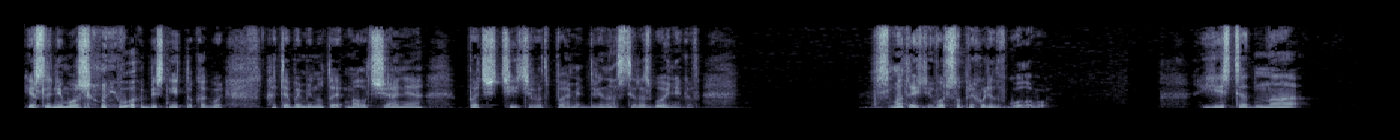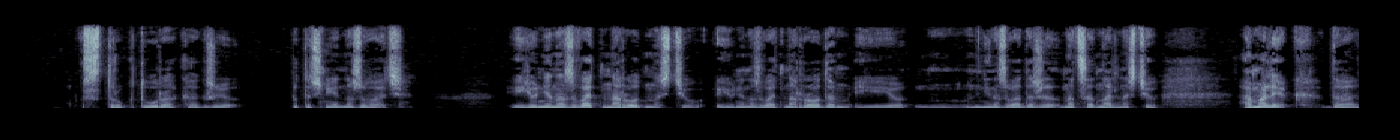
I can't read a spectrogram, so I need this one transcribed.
если не можем его объяснить, то как бы хотя бы минута молчания почтить вот память 12 разбойников. Смотрите, вот что приходит в голову. Есть одна структура, как же поточнее называть, ее не назвать народностью, ее не назвать народом, ее не назвать даже национальностью. Амалек, да,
